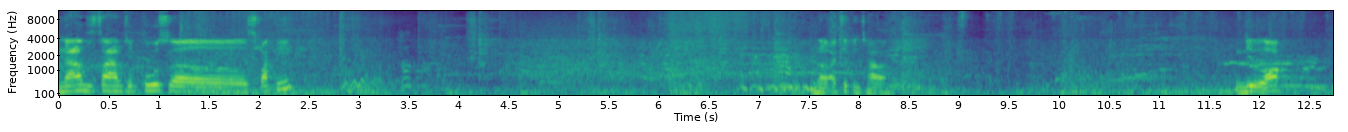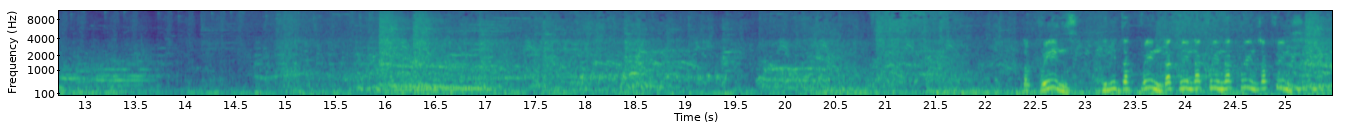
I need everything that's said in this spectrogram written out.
Now it's time to push uh, Sparky. No, I keep tower. We need a Log. Dark Prince. He needs Dark Prince. Dark Prince. Dark Prince. Dark Prince. Dark Prince.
